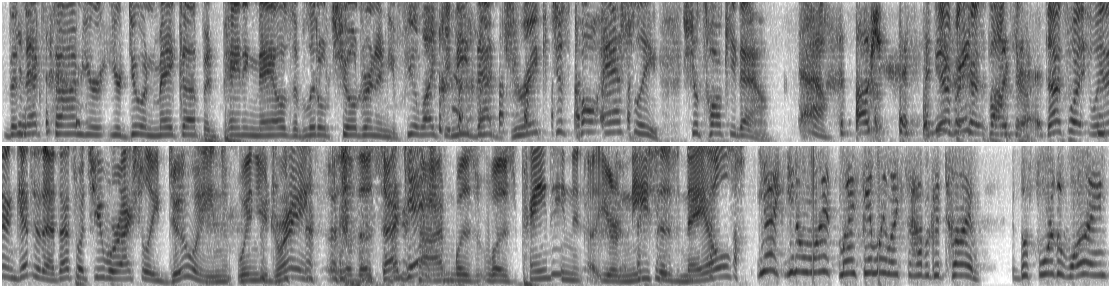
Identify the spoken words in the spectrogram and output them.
the, the next time you're you're doing makeup and painting nails of little children, and you feel like you need that drink, just call Ashley. She'll talk you down. Yeah. Okay. That'd be a great sponsor. That's what we didn't get to that. That's what you were actually doing when you drank the, the second Again. time was was painting your niece's nails. Yeah, you know what? My family likes to have a good time. Before the wine,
